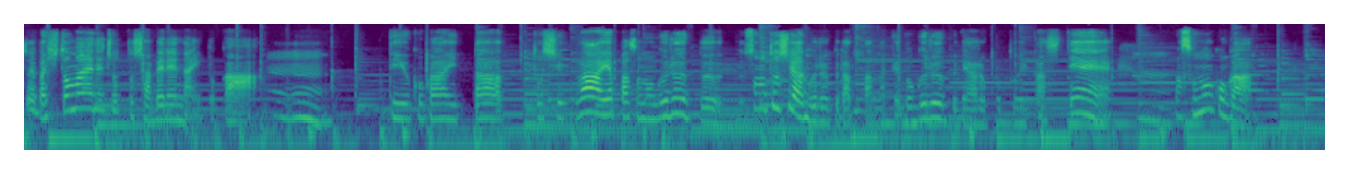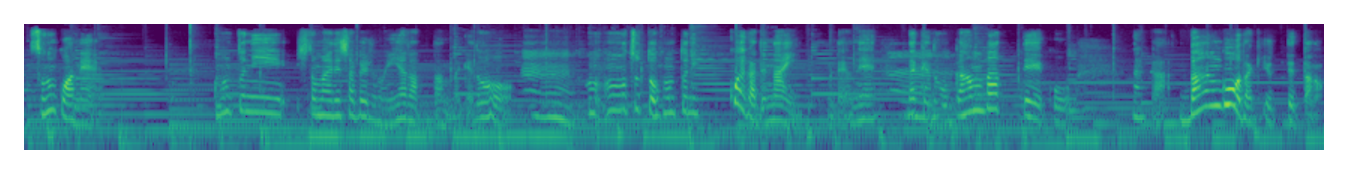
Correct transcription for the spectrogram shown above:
例えば人前でちょっと喋れないとかうんうんっていう子がいた年はやっぱそのグループその年はグループだったんだけどグループであることを生かして、うんまあ、その子がその子はね本当に人前で喋るの嫌だったんだけど、うんももうちょっと本当に声が出ないんだよね。だけどうん頑張ってこうなんか番号だけ言ってったの。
